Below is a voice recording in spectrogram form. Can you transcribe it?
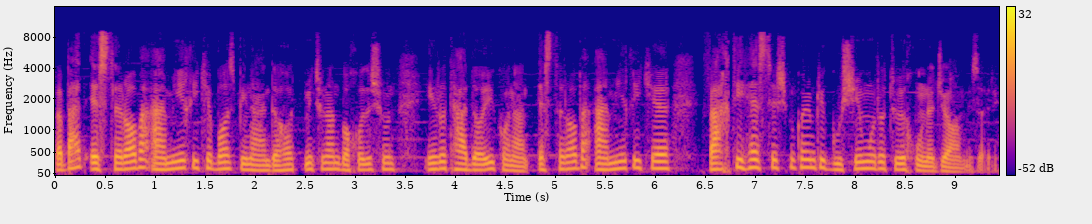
و بعد استراب عمیقی که باز بیننده ها می‌تونن با خودشون این رو تدایی کنن. استراب عمیقی که وقتی حسش می‌کنیم که گوشیمون رو توی خونه جا می‌ذاریم.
